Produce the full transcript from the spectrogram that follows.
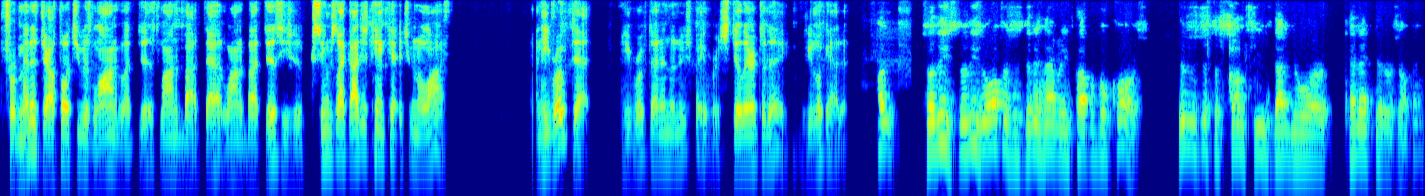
for a minute there, I thought you was lying about this, lying about that, lying about this." He said, "Seems like I just can't catch you in a lie." And he wrote that. He wrote that in the newspaper. It's still there today if you look at it. So these, so these officers didn't have any probable cause. This is just assumptions that you were connected or something.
